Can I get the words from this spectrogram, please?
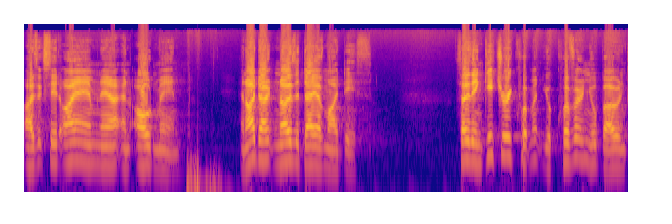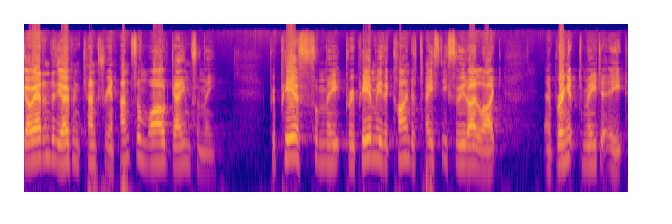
Isaac said, I am now an old man, and I don't know the day of my death. So then get your equipment, your quiver and your bow, and go out into the open country and hunt some wild game for me. Prepare for me, prepare me the kind of tasty food I like, and bring it to me to eat,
